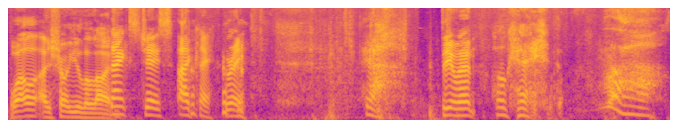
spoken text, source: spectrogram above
Well, I show you the line. Thanks, Jace. Okay, great. yeah. See you, man. Okay. Ah.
